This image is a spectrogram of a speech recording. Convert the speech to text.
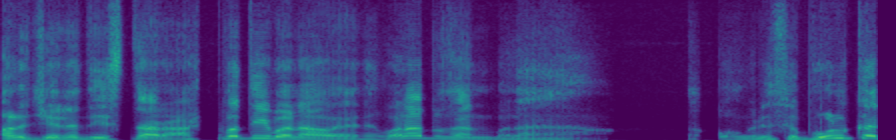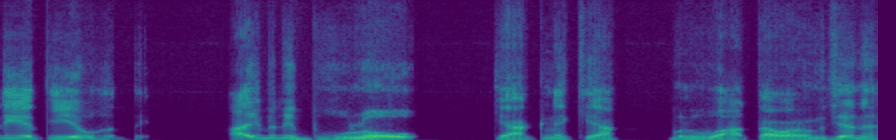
અને જેને દેશના રાષ્ટ્રપતિ બનાવે એને વડાપ્રધાન બનાવ્યા કોંગ્રેસે ભૂલ કરી હતી એ વખતે. આવી બધી ભૂલો ક્યાંક ને ક્યાંક પેલું વાતાવરણ છે ને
